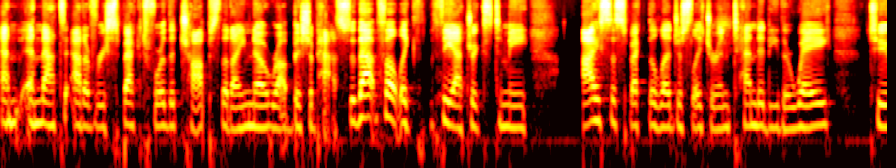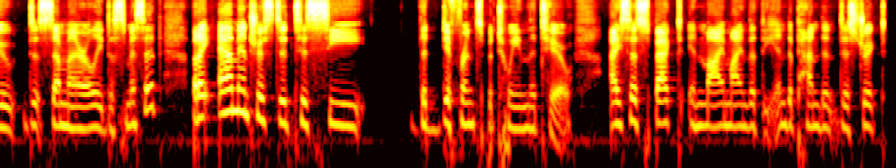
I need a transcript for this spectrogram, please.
and and that's out of respect for the chops that I know Rob Bishop has. So that felt like theatrics to me. I suspect the legislature intended either way to summarily dismiss it, but I am interested to see the difference between the two. I suspect, in my mind, that the independent district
